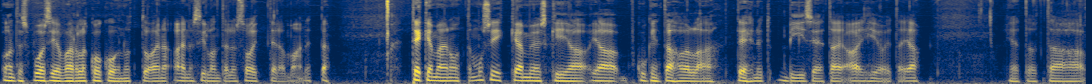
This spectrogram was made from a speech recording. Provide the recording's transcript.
on tässä vuosien varrella kokoonnuttu aina, aina silloin tällä soittelemaan, että – tekemään uutta musiikkia myöskin ja, ja kukin tahoillaan tehnyt biisejä tai aihioita. Ja, ja tota,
